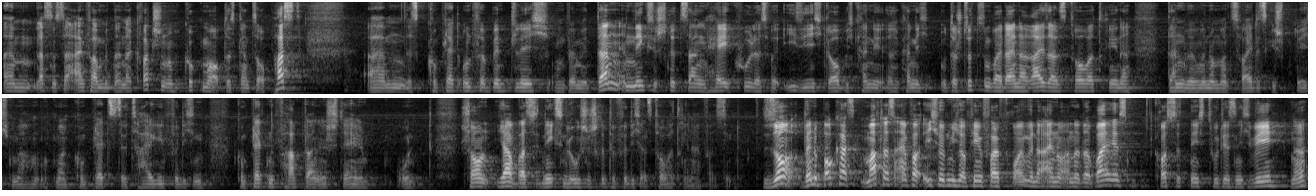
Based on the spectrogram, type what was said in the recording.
Ähm, lass uns da einfach miteinander quatschen und gucken mal, ob das Ganze auch passt. Ähm, das ist komplett unverbindlich. Und wenn wir dann im nächsten Schritt sagen, hey, cool, das war easy, ich glaube, ich kann, äh, kann dich unterstützen bei deiner Reise als Torwarttrainer, dann werden wir nochmal ein zweites Gespräch machen und mal komplett ins Detail gehen, für dich einen kompletten Fahrplan erstellen und schauen, ja, was die nächsten logischen Schritte für dich als Torwarttrainer einfach sind. So, wenn du Bock hast, mach das einfach. Ich würde mich auf jeden Fall freuen, wenn der eine oder andere dabei ist. Kostet nichts, tut jetzt nicht weh. Ne?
